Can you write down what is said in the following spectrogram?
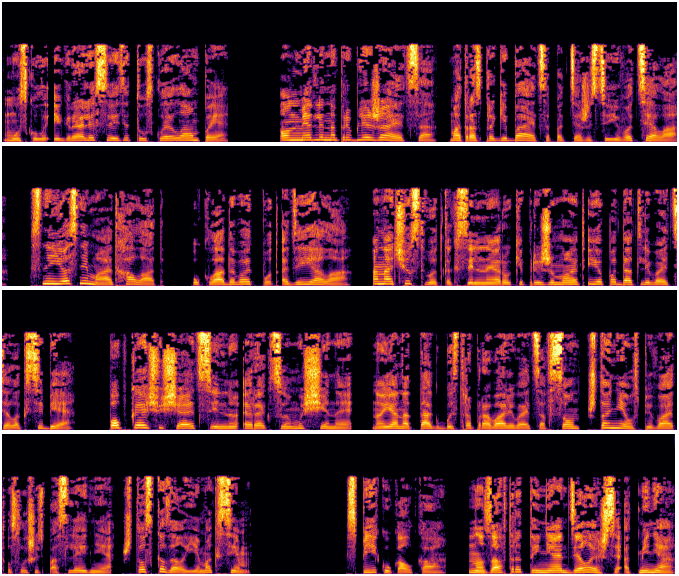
мускулы играли в свете тусклой лампы, он медленно приближается, матрас прогибается под тяжестью его тела. С нее снимают халат, укладывают под одеяло. Она чувствует, как сильные руки прижимают ее податливое тело к себе. Попка ощущает сильную эрекцию мужчины, но Яна так быстро проваливается в сон, что не успевает услышать последнее, что сказал ей Максим. «Спи, куколка, но завтра ты не отделаешься от меня».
